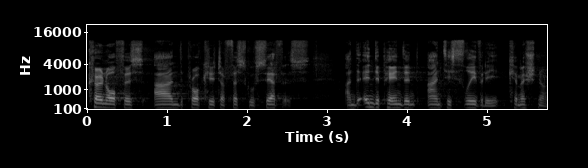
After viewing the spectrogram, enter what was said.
Crown Office and the Procurator Fiscal Service and the Independent Anti-Slavery Commissioner.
